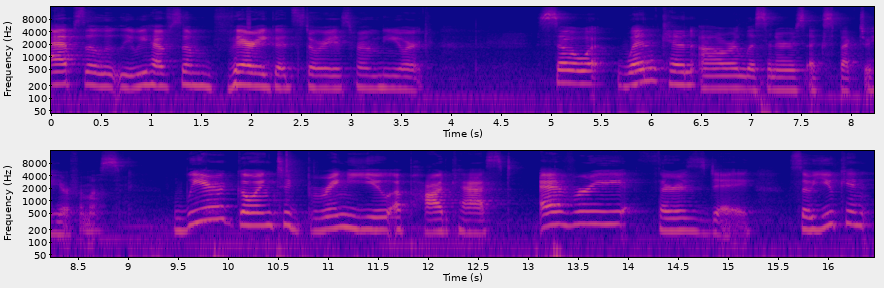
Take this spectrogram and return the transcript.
Absolutely. We have some very good stories from New York. So, when can our listeners expect to hear from us? We're going to bring you a podcast every Thursday. So you can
